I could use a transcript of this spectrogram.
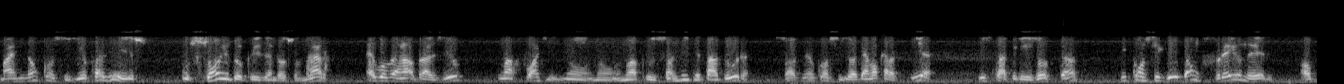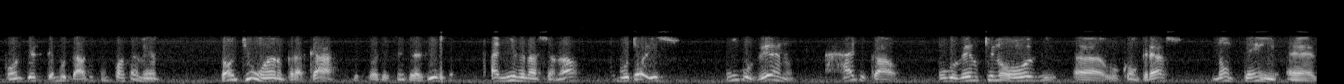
mas não conseguiu fazer isso. O sonho do presidente Bolsonaro é governar o Brasil numa forte, numa posição de ditadura. Só que não conseguiu. A democracia estabilizou tanto que conseguiu dar um freio nele, ao ponto de ele ter mudado o comportamento. Então, de um ano para cá, depois dessa entrevista, a nível nacional, mudou isso. Um governo radical, um governo que não ouve uh, o Congresso, não tem uh,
